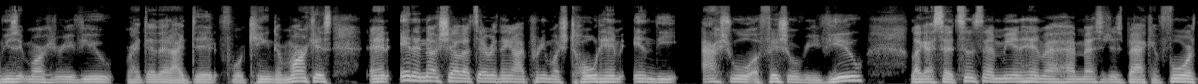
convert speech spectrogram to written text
music market review right there that I did for King Dermarcus. And in a nutshell, that's everything I pretty much told him in the actual official review. Like I said, since then, me and him have had messages back and forth.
